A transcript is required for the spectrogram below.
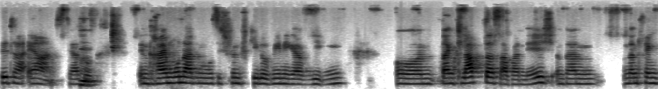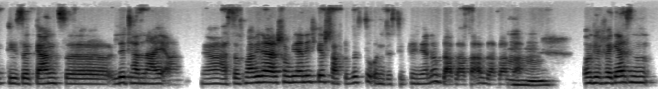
bitter ernst. Ja, so, mhm in drei Monaten muss ich fünf Kilo weniger wiegen. Und dann klappt das aber nicht. Und dann, und dann fängt diese ganze Litanei an. Ja, hast du es mal wieder schon wieder nicht geschafft, du bist zu undiszipliniert und bla bla bla bla bla bla. Mhm. Und wir vergessen,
